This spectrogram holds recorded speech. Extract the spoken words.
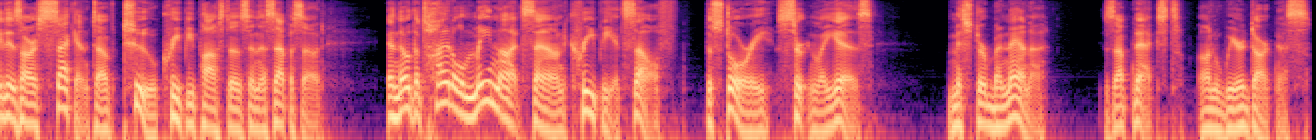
it is our second of two creepypastas in this episode. And though the title may not sound creepy itself, the story certainly is. Mr. Banana is up next on Weird Darkness.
